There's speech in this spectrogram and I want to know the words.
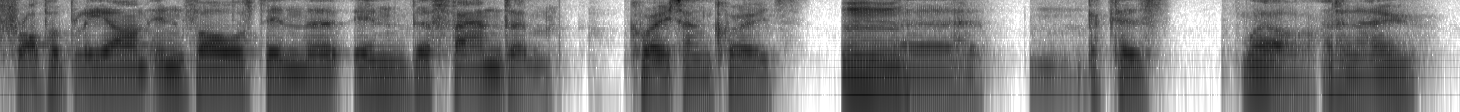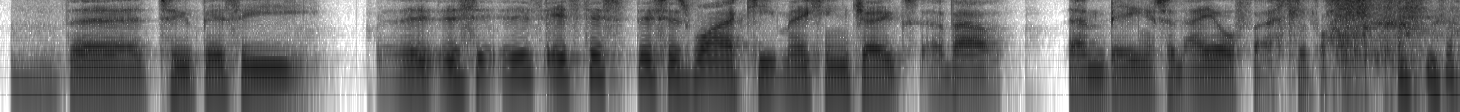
probably aren't involved in the in the fandom, quote unquote, Mm. uh, because well, I don't know, they're too busy. It's, it's, it's this. This is why I keep making jokes about them being at an ale festival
